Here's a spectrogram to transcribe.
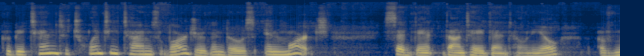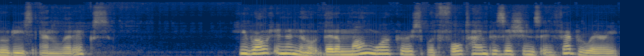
could be 10 to 20 times larger than those in March, said Dante DeAntonio of Moody's Analytics. He wrote in a note that among workers with full time positions in February,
